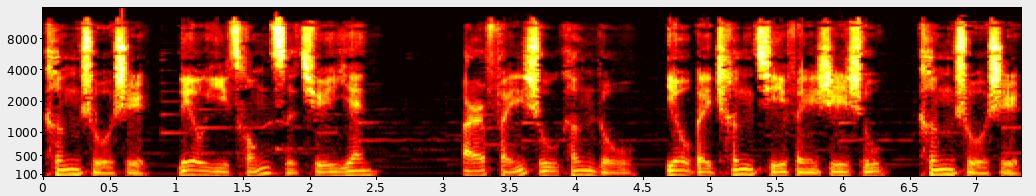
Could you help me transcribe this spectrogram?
坑书事，六艺从此缺焉。而焚书坑儒又被称其焚诗书，坑书是，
